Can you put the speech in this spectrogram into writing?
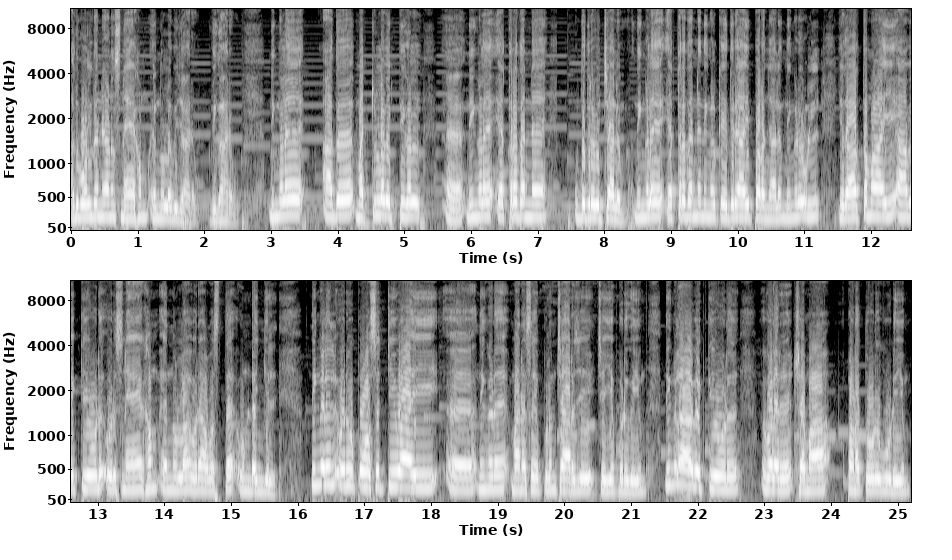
അതുപോലെ തന്നെയാണ് സ്നേഹം എന്നുള്ള വിചാരവും വികാരവും. നിങ്ങളെ അത് മറ്റുള്ള വ്യക്തികൾ നിങ്ങളെ എത്ര തന്നെ ഉപദ്രവിച്ചാലും നിങ്ങളെ എത്ര തന്നെ നിങ്ങൾക്ക് എതിരായി പറഞ്ഞാലും നിങ്ങളുടെ ഉള്ളിൽ യഥാർത്ഥമായി ആ വ്യക്തിയോട് ഒരു സ്നേഹം എന്നുള്ള ഒരു അവസ്ഥ ഉണ്ടെങ്കിൽ നിങ്ങളിൽ ഒരു പോസിറ്റീവായി നിങ്ങളുടെ മനസ്സ് എപ്പോഴും ചാർജ് ചെയ്യപ്പെടുകയും നിങ്ങൾ ആ വ്യക്തിയോട് വളരെ ക്ഷമാപണത്തോടു കൂടിയും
